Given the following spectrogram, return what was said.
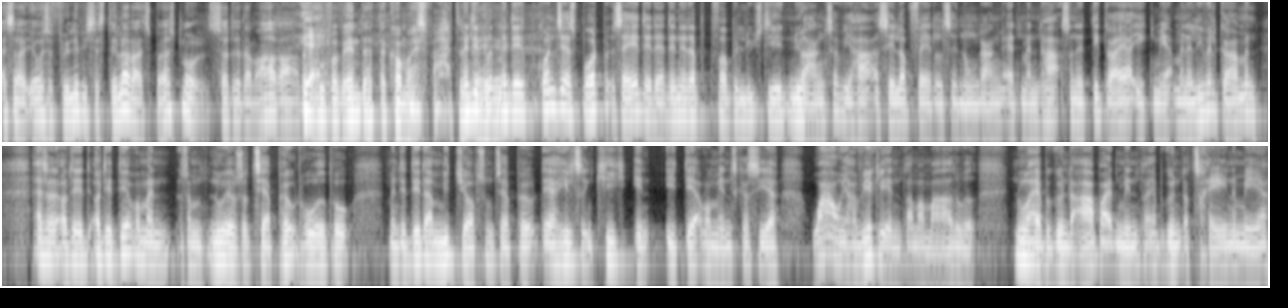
Altså, jo, selvfølgelig, hvis jeg stiller dig et spørgsmål, så er det da meget rart at Ja. kunne forvente, at der kommer et svar Men, tilbage. det, men det, grunden til, at jeg spurgte, sagde det der, det er netop for at belyse de nuancer, vi har af selvopfattelse nogle gange, at man har sådan et, det gør jeg ikke mere, men alligevel gør man. Altså, og, det, og det er der, hvor man, som nu er jeg jo så terapeut hovedet på, men det er det, der er mit job som terapeut, det er hele tiden kigge ind i der, hvor mennesker siger, wow, jeg har virkelig ændret mig meget, du ved. Nu har jeg begyndt at arbejde mindre, jeg har begyndt at træne mere,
